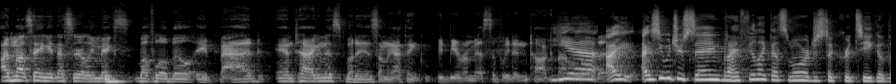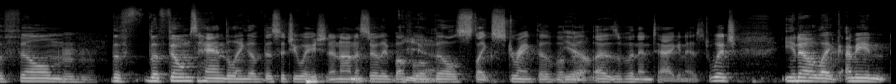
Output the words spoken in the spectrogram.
I'm not saying it necessarily makes Buffalo Bill a bad antagonist, but it is something I think we'd be remiss if we didn't talk about. yeah, a little bit. I I see what you're saying, but I feel like that's more just a critique of the film, the the film's handling of the situation, and not necessarily Buffalo Yeah. Bill's like strength of a, Yeah. vil- as of an antagonist. Which, you know, like I mean,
